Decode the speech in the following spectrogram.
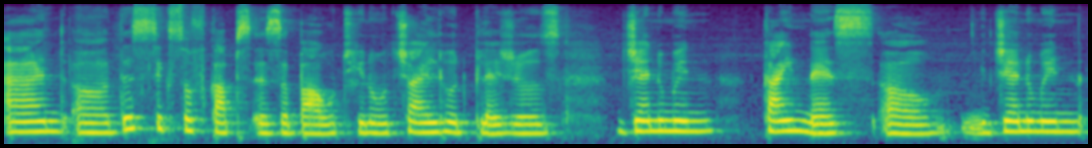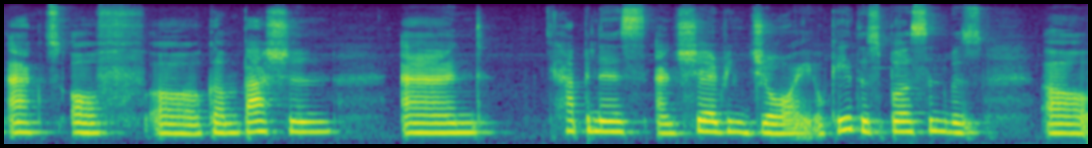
And uh, this Six of Cups is about, you know, childhood pleasures, genuine kindness, uh, genuine acts of uh, compassion and happiness and sharing joy. Okay, this person was uh,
